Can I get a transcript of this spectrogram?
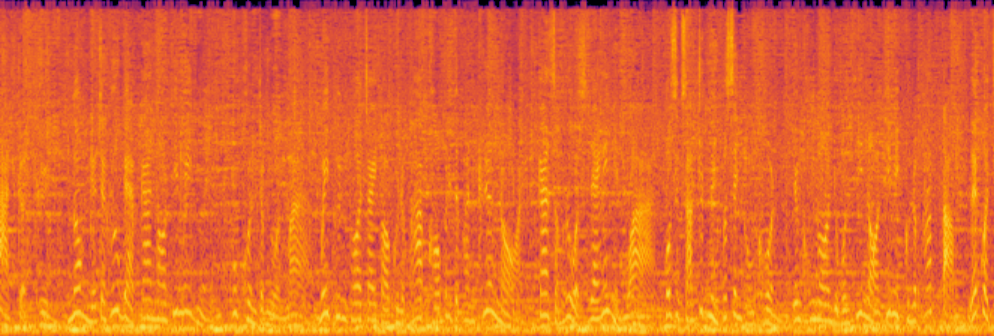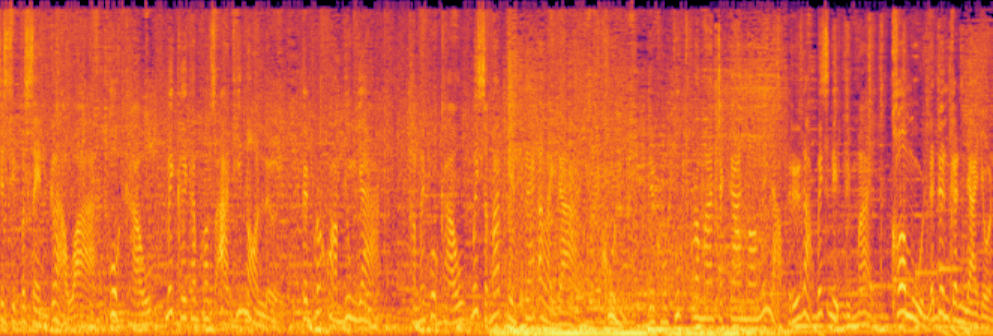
อาจเกิดขึ้น นอกเหนือจากรูปแบบการนอนที่ไม่ดีผู้คนจำนวนมาก ไม่พึงพอใจต่อคุณภาพของผลิตภัณฑ์เครื่องนอน การสำรวจแสดงให้เห็นว่า 63.1%ของคน ยังคงนอนอยู่บนที่นอนที่มีคุณภาพต่ำและกว่า 70%กล่าวว่า พวกเขาไม่เคยทำความสะอาดที่นอนเลย เป็นเพราะความยุ่งยาก ทำให้พวกเขาไม่สามารถเปลี่ยนแปลงอะไรได้ คุณยังคงทุกข์ทรมานจากการนอนไม่หลับหรือหลับไม่สนิทหรือไม่ ข้อมูลและเดือนกันยายน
